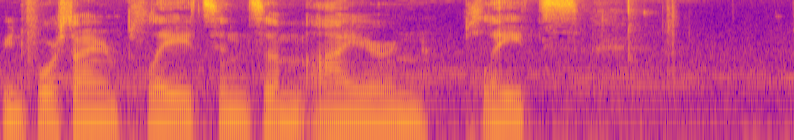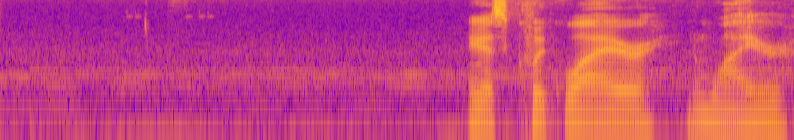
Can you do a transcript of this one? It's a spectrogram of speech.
reinforced iron plates and some iron plates. I guess quick wire and wire.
